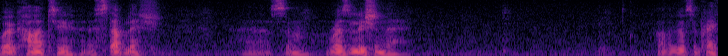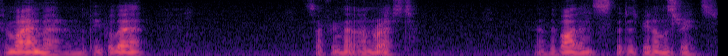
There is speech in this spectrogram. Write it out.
work hard to establish uh, some resolution there. Father, we also pray for Myanmar and the people there suffering that unrest and the violence that has been on the streets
